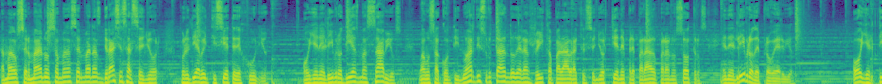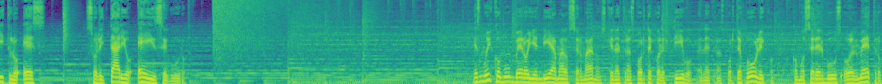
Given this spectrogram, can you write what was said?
Amados hermanos, amadas hermanas, gracias al Señor por el día 27 de junio. Hoy en el libro Días más Sabios vamos a continuar disfrutando de la rica palabra que el Señor tiene preparado para nosotros en el libro de Proverbios. Hoy el título es Solitario e Inseguro. Es muy común ver hoy en día, amados hermanos, que en el transporte colectivo, en el transporte público, como ser el bus o el metro,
